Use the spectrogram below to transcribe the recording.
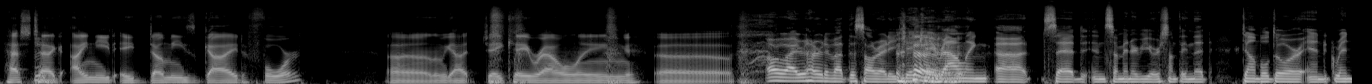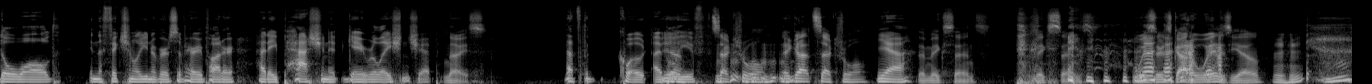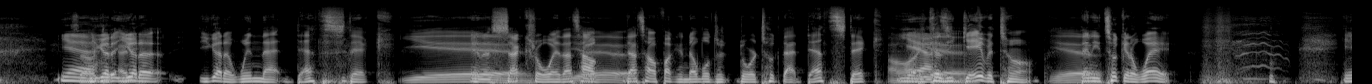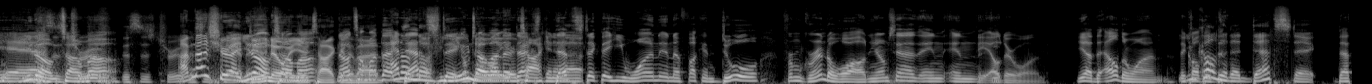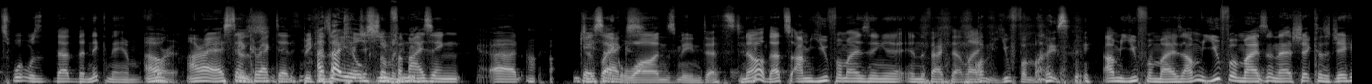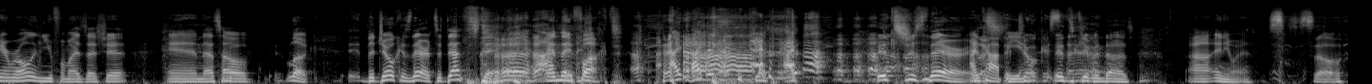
hashtag I Need a Dummies Guide for. Uh, then we got J.K. Rowling. Uh, Oh, I heard about this already. J.K. Rowling uh, said in some interview or something that Dumbledore and Grindelwald in the fictional universe of Harry Potter had a passionate gay relationship. nice. That's the quote, I Yeah. believe. Sexual. it got sexual. Yeah. That makes sense. It makes sense. Wizards got a whiz, yo. Mm-hmm. Yeah. You gotta, you gotta, you gotta win that death stick Yeah. in a sexual way. That's how, that's how fucking Dumbledore took that death stick Oh, Yeah. because yeah. he gave it to him. Yeah. Then he took it away. yeah. You know- This what I'm is talking true. about. This is true. I'm This not sure I do You know, what know I'm what talking you're about. talking no, I'm talking about. about that I don't death know if stick. you I'm know talking what about that you're death, talking death about. stick that he won in a fucking duel from Grindelwald. You know what I'm saying? In, in The Elder Wand. Yeah, the Elder Wand. They you called, called it. it a death stick. That's what was that the nickname Oh, for it. all right. I stand 'Cause- corrected. because I thought you were just so euphemizing uh, gay Just sex. like wands mean death stick. No, that's I'm euphemizing it in the fact that like I'm euphemizing. I'm euphemizing I'm euphemizing that shit because J.K. Rowling euphemized that shit, and that's how. look, the joke is there. It's a death stick, and they fucked. I, I, It's just there. I It's, copy you. it's given to us. Uh, anyway, So,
